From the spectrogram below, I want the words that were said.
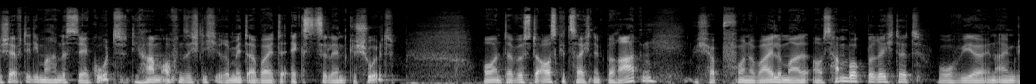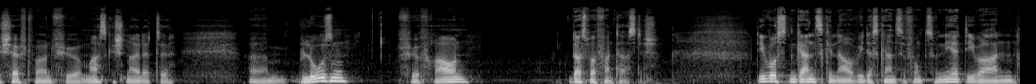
Geschäfte, die machen das sehr gut. Die haben offensichtlich ihre Mitarbeiter exzellent geschult. Und da wirst du ausgezeichnet beraten. Ich habe vor einer Weile mal aus Hamburg berichtet, wo wir in einem Geschäft waren für maßgeschneiderte ähm, Blusen für Frauen. Das war fantastisch. Die wussten ganz genau, wie das Ganze funktioniert. Die waren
